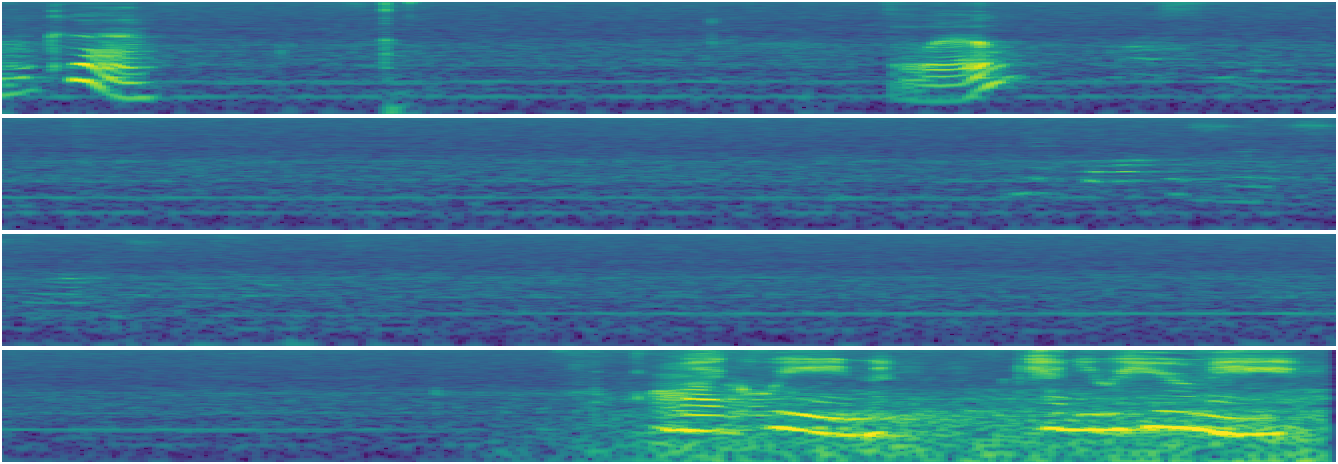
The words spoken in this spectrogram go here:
Okay. Well. My queen, can you hear me?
